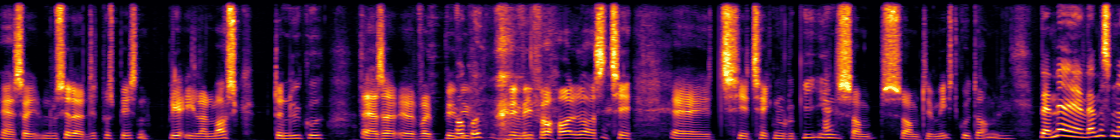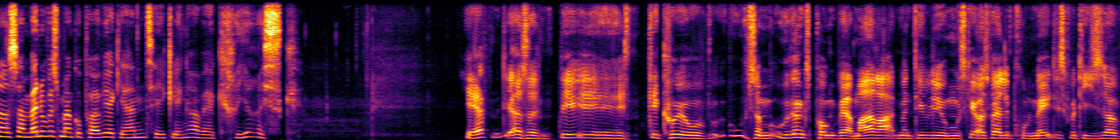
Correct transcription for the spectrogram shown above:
Altså, nu sætter jeg lidt på spidsen. Bliver Elon Musk den nye Gud? Altså, øh, vil, oh, vi, vil vi forholde os til, øh, til teknologien ja. som, som det mest guddommelige? Hvad med, hvad med sådan noget som, hvad nu hvis man kunne påvirke hjernen til ikke længere at være krigerisk? Ja, altså det, øh, det kunne jo som udgangspunkt være meget rart, men det ville jo måske også være lidt problematisk, fordi så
